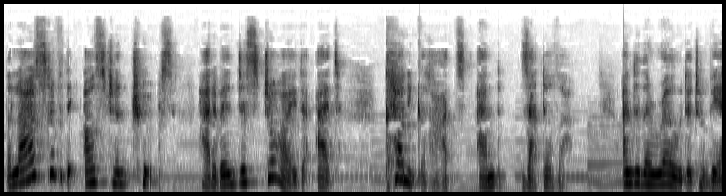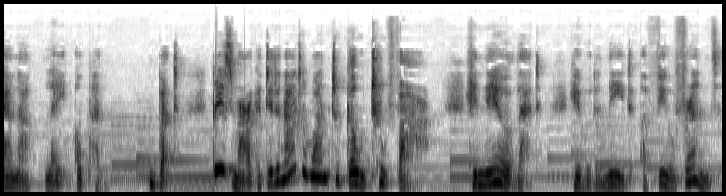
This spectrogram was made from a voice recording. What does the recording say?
the last of the Austrian troops had been destroyed at Königgrätz and Sadowa, and the road to Vienna lay open. But Bismarck did not want to go too far. He knew that he would need a few friends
